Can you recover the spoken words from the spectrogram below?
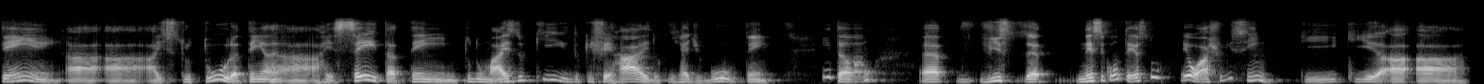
têm a, a, a estrutura, têm a, a, receita, têm tudo mais do que, do que Ferrari, do que Red Bull tem. Então, é, visto, é, nesse contexto, eu acho que sim, que, que a,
